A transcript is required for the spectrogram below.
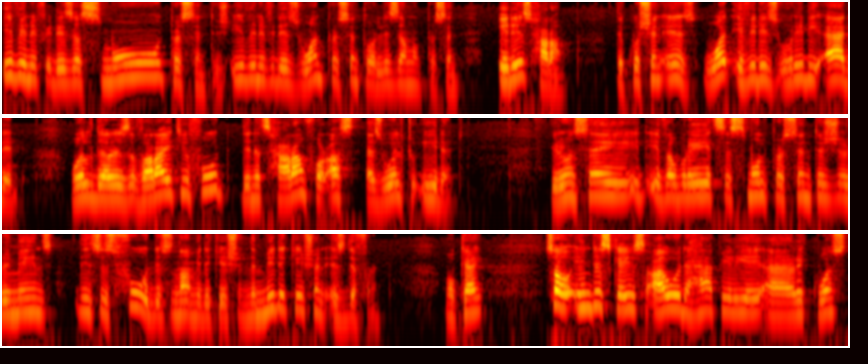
Even if it is a small percentage, even if it is 1% or less than 1%, it is haram. The question is, what if it is already added? Well, there is a variety of food, then it's haram for us as well to eat it. You don't say it evaporates, a small percentage remains. This is food, this is not medication. The medication is different. Okay? So in this case, I would happily uh, request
